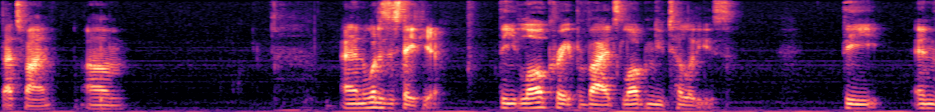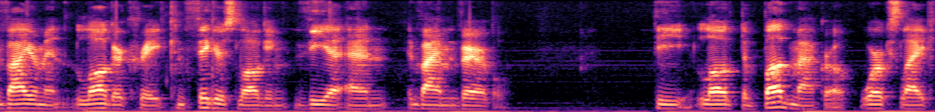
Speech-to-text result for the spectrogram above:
That's fine. Um, and what does it state here? The log crate provides logging utilities. The environment logger crate configures logging via an environment variable. The log debug macro works like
